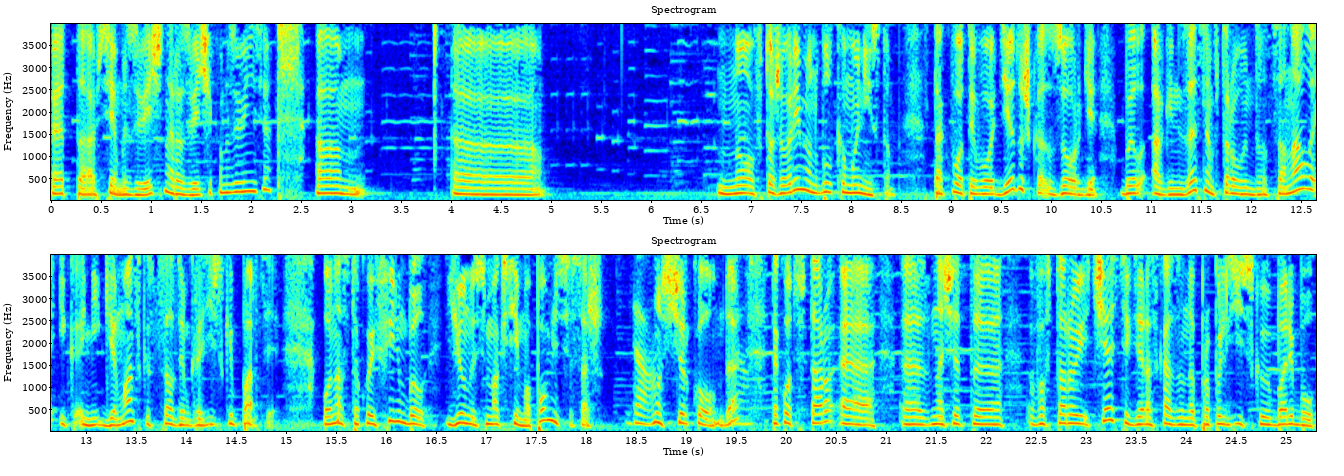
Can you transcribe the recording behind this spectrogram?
Это всем известно, разведчиком, извините. А, а, но в то же время он был коммунистом. Так вот, его дедушка Зорге был организатором Второго интернационала и Германской социал-демократической партии. У нас такой фильм был «Юность Максима», помните, Саш? Да. Ну, с Черковым, да? да. Так вот, второй, э, э, значит, э, во второй части, где рассказано про политическую борьбу,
